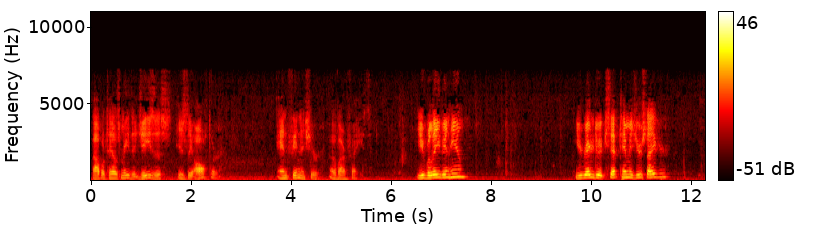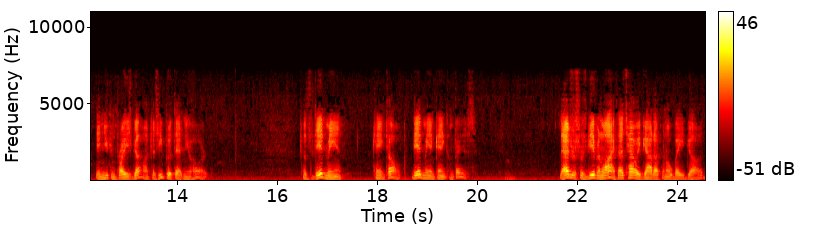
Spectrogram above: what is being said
The Bible tells me that Jesus is the author and finisher of our faith. You believe in him? You ready to accept him as your Savior? Then you can praise God because he put that in your heart. Because dead men can't talk. Dead men can't confess. Lazarus was given life. That's how he got up and obeyed God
